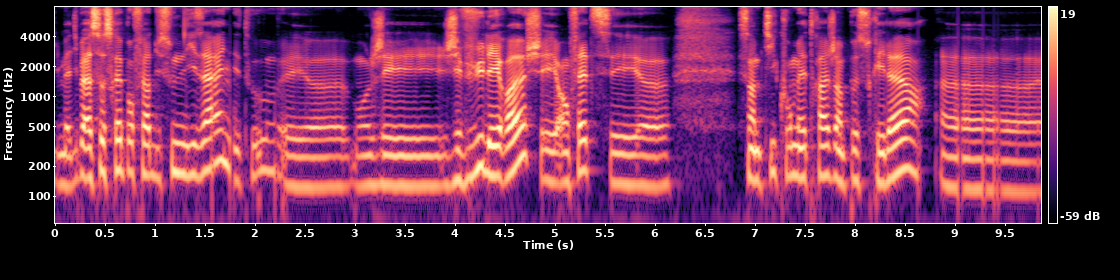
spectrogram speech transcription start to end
il m'a dit, bah, ce serait pour faire du sound design et tout. Et euh, bon, j'ai j'ai vu les rushs et en fait, c'est euh, c'est un petit court métrage un peu thriller. Euh,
